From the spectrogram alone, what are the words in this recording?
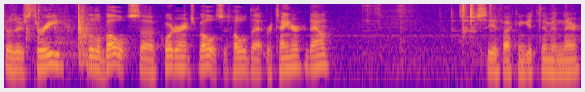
So there's three little bolts, uh, quarter inch bolts that hold that retainer down. See if I can get them in there.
